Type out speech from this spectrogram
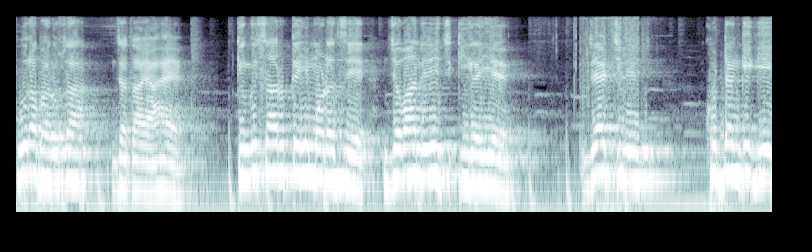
पूरा भरोसा जताया है। क्योंकि शाहरुख के ही मॉडल से जवान रिलीज़ की गई है। रेड चिली खुद डंकी की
